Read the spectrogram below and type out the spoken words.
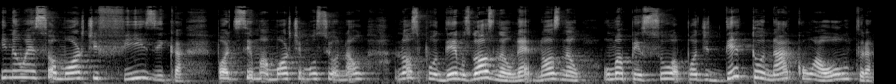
E não é só morte física, pode ser uma morte emocional. Nós podemos, nós não, né? Nós não. Uma pessoa pode detonar com a outra,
